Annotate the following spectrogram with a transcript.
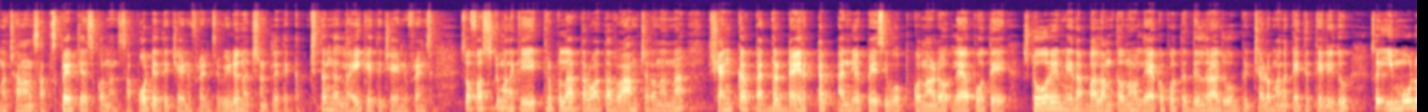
మా ఛానల్ సబ్స్క్రైబ్ చేసుకొని నన్ను సపోర్ట్ అయితే చేయండి ఫ్రెండ్స్ వీడియో నచ్చినట్లయితే ఖచ్చితంగా లైక్ అయితే చేయండి ఫ్రెండ్స్ సో ఫస్ట్ మనకి త్రిపుల్ ఆర్ తర్వాత రామ్ చరణ్ అన్న శంకర్ పెద్ద డైరెక్టర్ అని చెప్పేసి ఒప్పుకున్నాడో లేకపోతే స్టోరీ మీద బలంతోనో లేకపోతే దిల్ రాజు ఒప్పించాడో మనకైతే తెలీదు. సో ఈ మూడు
